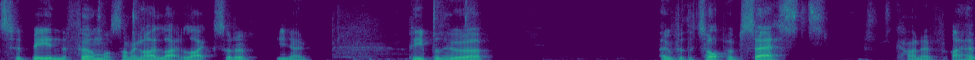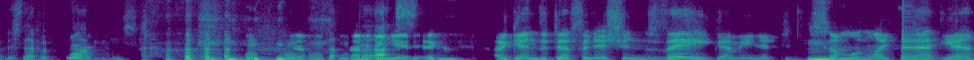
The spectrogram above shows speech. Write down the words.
to be in the film, or something like like like sort of you know, people who are over the top obsessed? Kind of. I hope this never sure. happens. yeah. I mean, yeah, again, the definition's vague. I mean, it, mm. someone like that, yeah,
